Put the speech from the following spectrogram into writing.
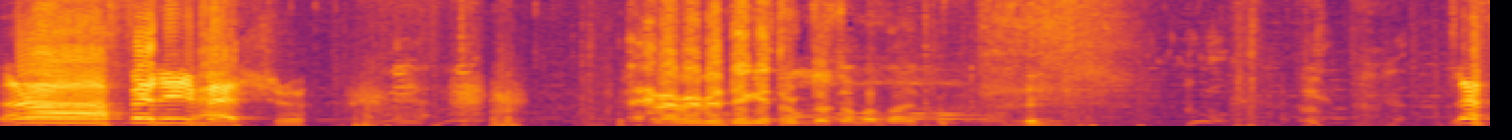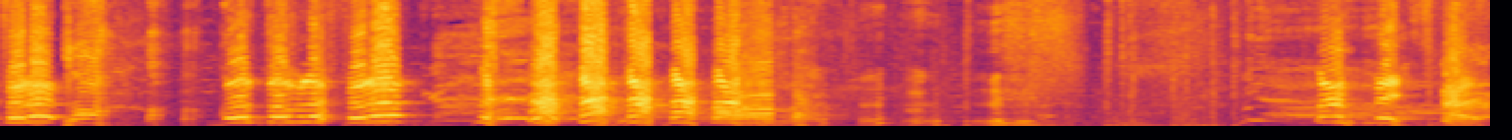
Á, fenébe! Első. Én meg még mindig itt rugdosom az ajtót. Lefele! Mondom lefele! Nem mész fel!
